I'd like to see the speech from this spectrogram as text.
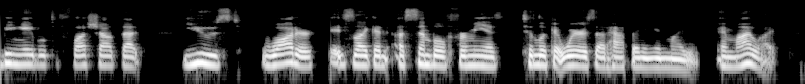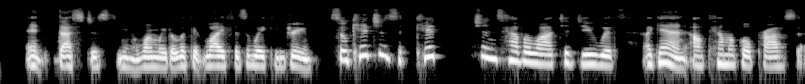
being able to flush out that used water, is like an, a symbol for me as to look at where is that happening in my, in my life. And that's just, you know, one way to look at life as a waking dream. So kitchens, kitchens have a lot to do with, again, alchemical process.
